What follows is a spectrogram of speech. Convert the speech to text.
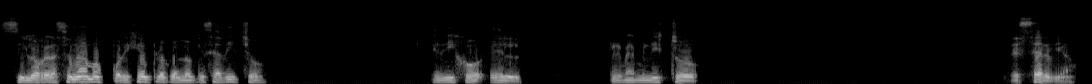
Si lo relacionamos, por ejemplo, con lo que se ha dicho, que dijo el primer ministro de Serbia,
